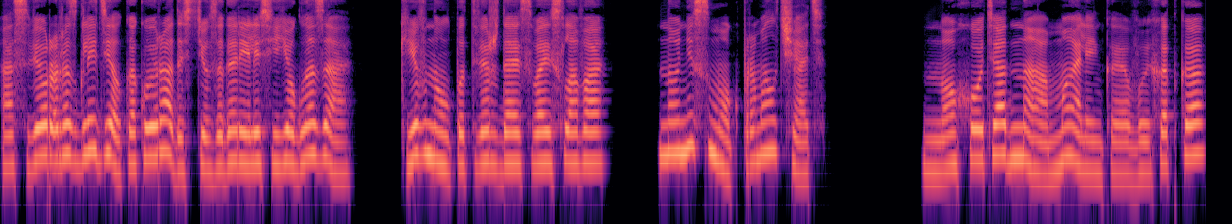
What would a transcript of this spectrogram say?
а свер разглядел, какой радостью загорелись ее глаза. Кивнул, подтверждая свои слова, но не смог промолчать. Но хоть одна маленькая выходка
